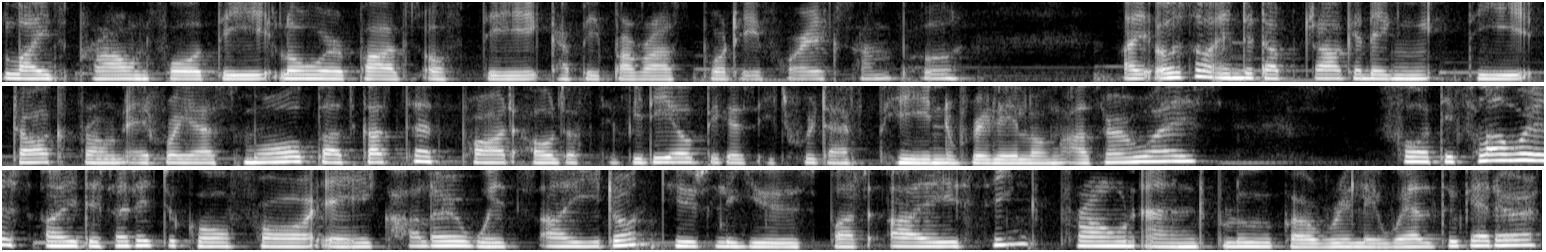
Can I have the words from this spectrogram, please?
light brown for the lower parts of the capybara's body, for example. I also ended up darkening the dark brown areas more, but cut that part out of the video because it would have been really long otherwise. For the flowers, I decided to go for a color which I don't usually use, but I think brown and blue go really well together,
